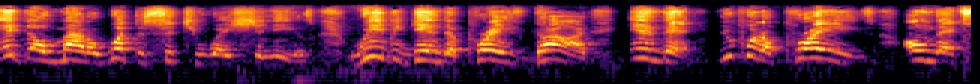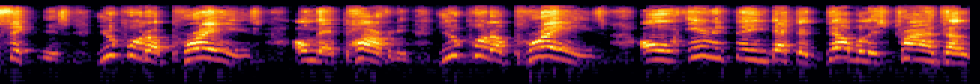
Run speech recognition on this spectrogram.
it don't matter what the situation is. We begin to praise God in that. You put a praise on that sickness. You put a praise on that poverty. You put a praise on anything that the devil is trying to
